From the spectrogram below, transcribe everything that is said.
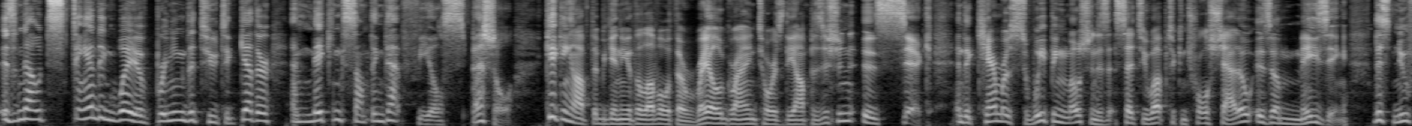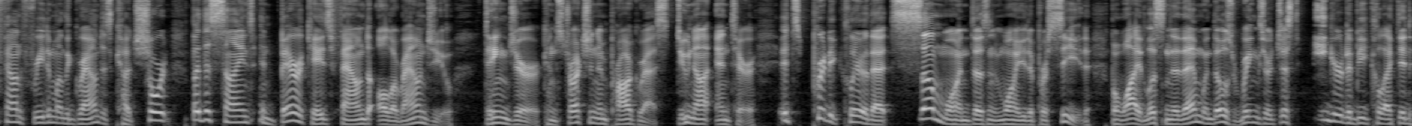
is an outstanding way of bringing the two together and making something that feels special. Kicking off the beginning of the level with a rail grind towards the opposition is sick, and the camera's sweeping motion as it sets you up to control Shadow is amazing. This newfound freedom on the ground is cut short by the signs and barricades found all around you. Danger, construction in progress, do not enter. It's pretty clear that someone doesn't want you to proceed, but why listen to them when those rings are just eager to be collected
